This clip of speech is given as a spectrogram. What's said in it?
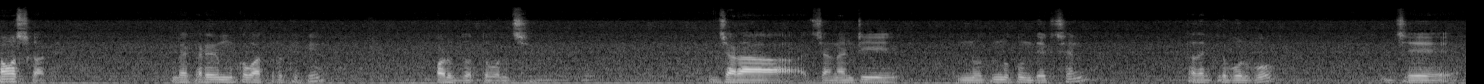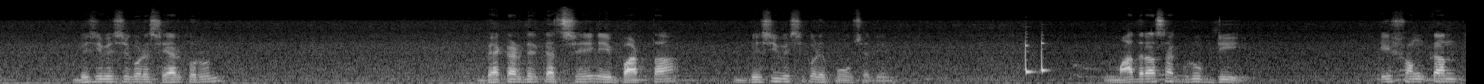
নমস্কার। বেকারের মুখপাত্র থেকে অরূপ দত্ত বলছি। যারা চ্যানেলটি নতুন নতুন দেখছেন, তাদেরকে বলব যে বেশি বেশি করে শেয়ার করুন। বেকারদের কাছে এই বার্তা বেশি বেশি করে পৌঁছে দিন। মাদ্রাসা গ্রুপ ডি, এই সংক্রান্ত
